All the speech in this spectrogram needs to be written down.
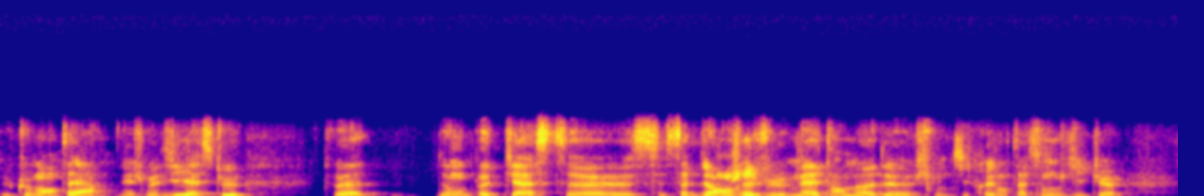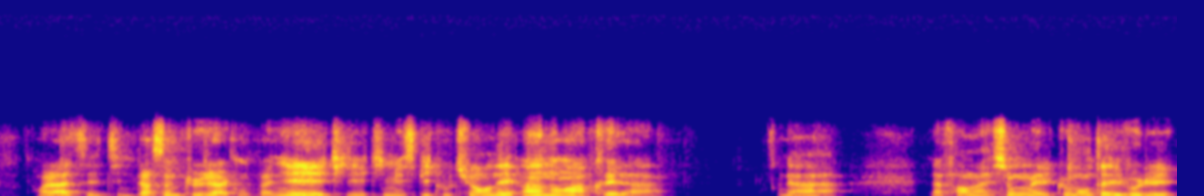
de, commentaire. Et je me dis, est-ce que tu vois, dans mon podcast, ça te dérangerait je le mette en mode, je fais une petite présentation, je dis que voilà, c'est une personne que j'ai accompagnée et qui, m'explique où tu en es un an après la formation et comment tu as évolué.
